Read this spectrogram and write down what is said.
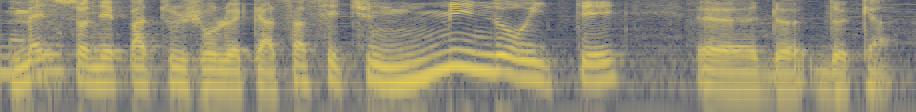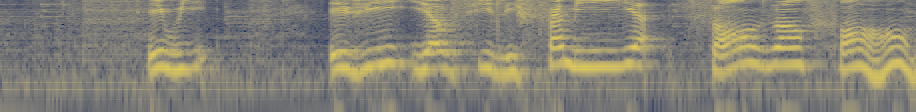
Mais ce n'est pas toujours le cas. Ça, c'est une minorité euh, de, de cas. Et oui, Evie, il y a aussi les familles sans enfants.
